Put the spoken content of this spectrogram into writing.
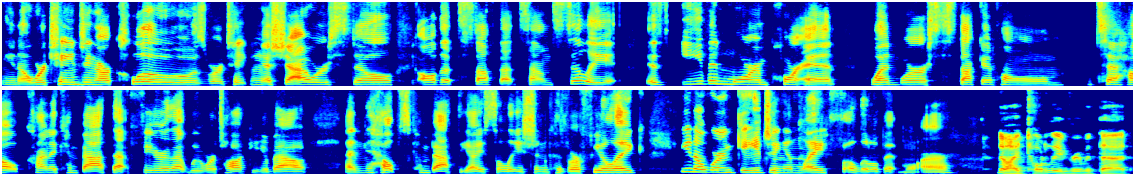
You know, we're changing our clothes, we're taking a shower still. All that stuff that sounds silly is even more important when we're stuck at home to help kind of combat that fear that we were talking about and helps combat the isolation because we feel like you know, we're engaging in life a little bit more. No, I totally agree with that.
